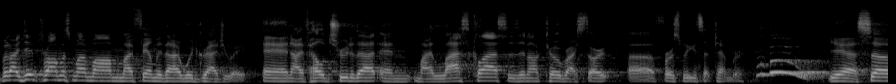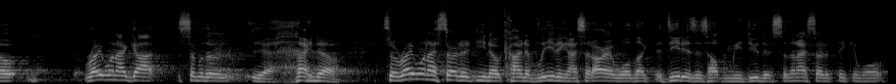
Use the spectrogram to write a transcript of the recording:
but I did promise my mom and my family that I would graduate, and I've held true to that. And my last class is in October. I start uh, first week in September. Yeah, so right when I got some of those, yeah, I know. So right when I started, you know, kind of leaving, I said, all right, well, like Adidas is helping me do this. So then I started thinking, well,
